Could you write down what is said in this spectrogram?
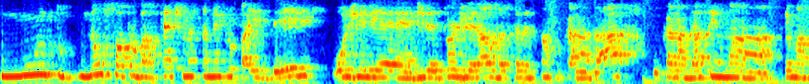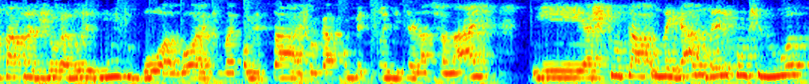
muito, não só para o basquete, mas também para o país dele. Hoje ele é diretor-geral da seleção do Canadá. O Canadá tem uma, tem uma safra de jogadores muito boa agora, que vai começar a jogar competições internacionais. E acho que o, o, legado dele continua,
